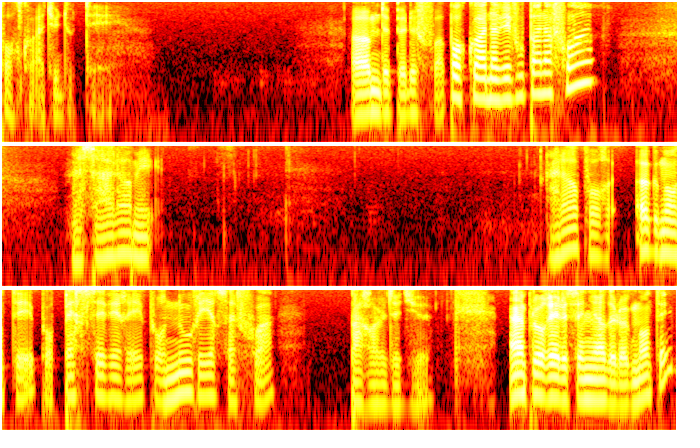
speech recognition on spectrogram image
pourquoi as-tu douté? Homme de peu de foi, pourquoi n'avez-vous pas la foi? Mais ça alors, mais. Alors, pour augmenter, pour persévérer, pour nourrir sa foi, parole de Dieu. Implorer le Seigneur de l'augmenter.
